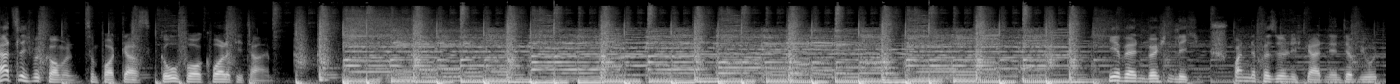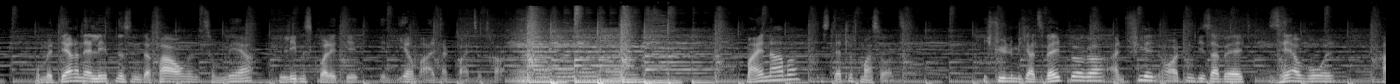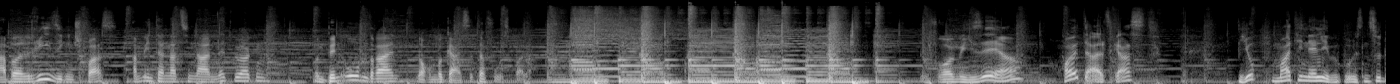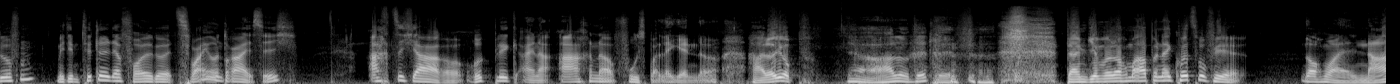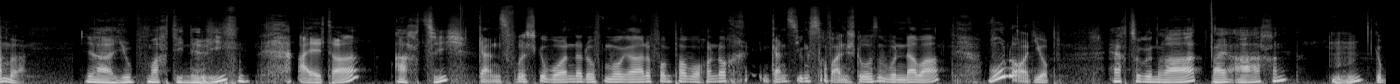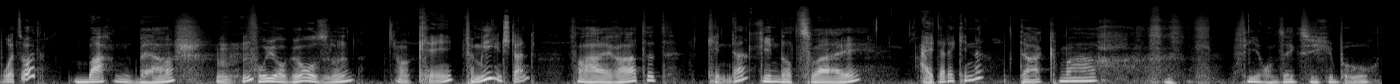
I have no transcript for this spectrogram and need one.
Herzlich willkommen zum Podcast Go for Quality Time. Hier werden wöchentlich spannende Persönlichkeiten interviewt, um mit deren Erlebnissen und Erfahrungen zu mehr Lebensqualität in ihrem Alltag beizutragen. Mein Name ist Detlef Massorts. Ich fühle mich als Weltbürger an vielen Orten dieser Welt sehr wohl, habe riesigen Spaß am internationalen Networken und bin obendrein noch ein begeisterter Fußballer. Ich freue mich sehr, heute als Gast Jupp Martinelli begrüßen zu dürfen mit dem Titel der Folge 32 80 Jahre Rückblick einer Aachener Fußballlegende. Hallo Jupp. Ja, hallo Detlef. Dann gehen wir doch mal ab in ein Kurzprofil. Nochmal Name. Ja, Jupp Martinelli. Alter. 80. Ganz frisch geworden, da durften wir gerade vor ein paar Wochen noch ganz jüngst drauf anstoßen. Wunderbar. Wohnort, Jupp? Herzogenrath bei Aachen. Mhm. Geburtsort? Bachenberg, mhm. früher Würseln. Okay. Familienstand? Verheiratet. Kinder? Kinder zwei. Alter der Kinder? Dagmar, 64 geboren.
